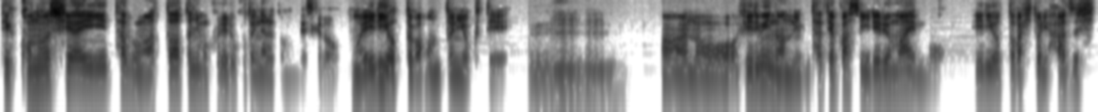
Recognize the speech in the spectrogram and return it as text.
で、この試合多分後々にも触れることになると思うんですけど、もうエリオットが本当に良くて、う。うんうんん。あの、フィルミーノに縦パス入れる前も、エリオットが一人外し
